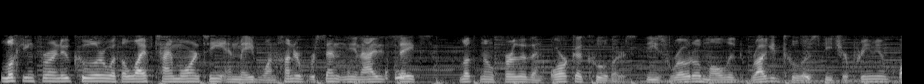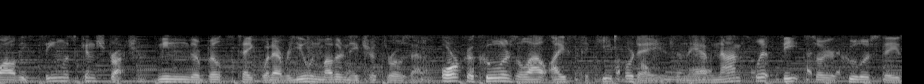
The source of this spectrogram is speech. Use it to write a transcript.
Looking for a new cooler with a lifetime warranty and made 100% in the United States? Look no further than Orca coolers. These roto-molded, rugged coolers feature premium quality, seamless construction, meaning they're built to take whatever you and Mother Nature throws at them. Orca coolers allow ice to keep for days, and they have non-slip feet so your cooler stays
